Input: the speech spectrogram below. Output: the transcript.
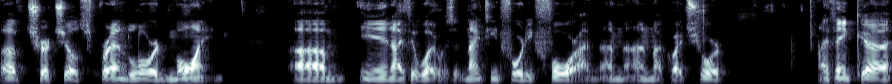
of Churchill's friend, Lord Moyne, um, in I think what was it 1944. I'm I'm, I'm not quite sure. I think uh,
